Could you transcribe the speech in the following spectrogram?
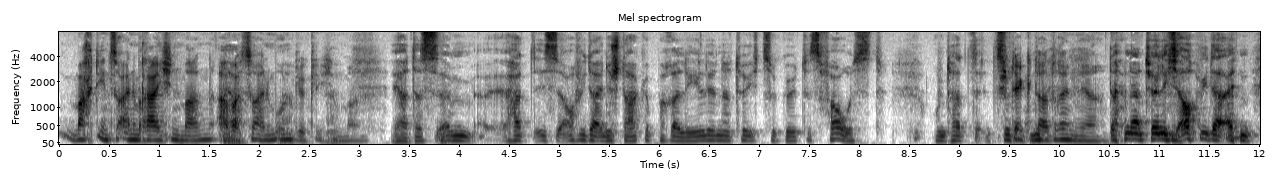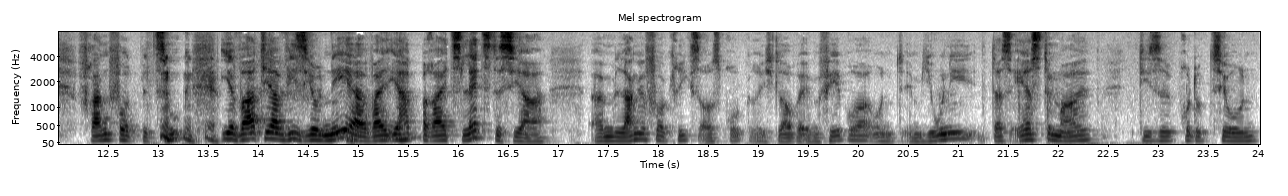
macht ihn zu einem reichen Mann, aber ja, zu einem unglücklichen ja, Mann. Ja, das ähm, hat, ist auch wieder eine starke Parallele natürlich zu Goethes Faust und hat steckt da drin, ja. Da natürlich auch wieder einen Frankfurt-Bezug. ja. Ihr wart ja visionär, weil ihr habt bereits letztes Jahr ähm, lange vor Kriegsausbruch, ich glaube im Februar und im Juni, das erste Mal diese Produktion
